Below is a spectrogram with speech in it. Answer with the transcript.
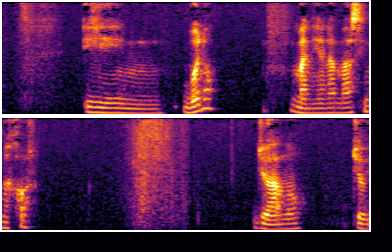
Y bueno, mañana más y mejor. Yo amo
